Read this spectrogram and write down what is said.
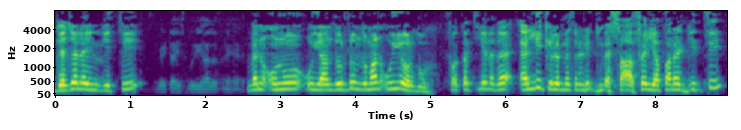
Geceleyin gitti. Ben onu uyandırdığım zaman uyuyordu. Fakat yine de 50 kilometrelik mesafe yaparak gitti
